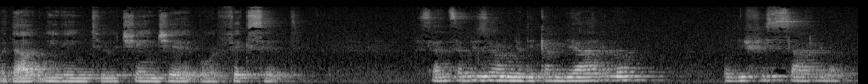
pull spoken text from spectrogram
Without needing to change it or fix it. Senza bisogno di cambiarlo o di fissarlo.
